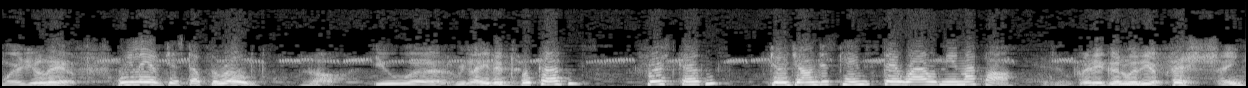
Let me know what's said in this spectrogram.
Where do you live? We live just up the road. Oh, you, uh, related? We're cousins. First cousins. Joe John just came to stay a while with me and my pa. You're pretty good with your fists, ain't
